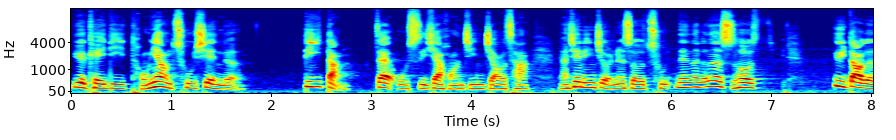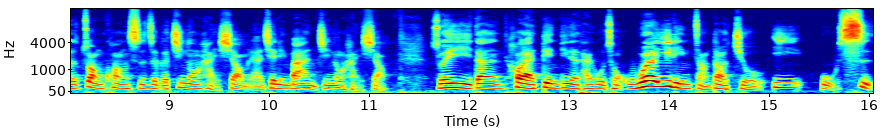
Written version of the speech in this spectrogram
月 K D 同样出现了低档。在五十以下黄金交叉，两千零九年那时候出那那个那个时候遇到的状况是这个金融海啸嘛，两千零八年金融海啸，所以但后来奠定了台股从五二一零涨到九一五四，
